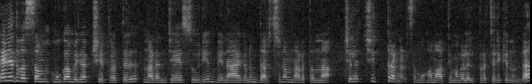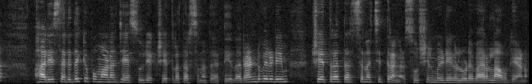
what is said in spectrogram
കഴിഞ്ഞ ദിവസം മൂകാംബിക ക്ഷേത്രത്തിൽ നടൻ ജയസൂര്യയും വിനായകനും ദർശനം നടത്തുന്ന ചില ചിത്രങ്ങൾ സമൂഹ മാധ്യമങ്ങളിൽ പ്രചരിക്കുന്നുണ്ട്. ഭാര്യ സരിതയ്ക്കൊപ്പമാണ് ജയസൂര്യ ക്ഷേത്ര ദർശനത്തിനെത്തിയത് രണ്ടുപേരുടെയും ക്ഷേത്ര ദർശന ചിത്രങ്ങൾ സോഷ്യൽ മീഡിയകളിലൂടെ വൈറലാവുകയാണ്.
